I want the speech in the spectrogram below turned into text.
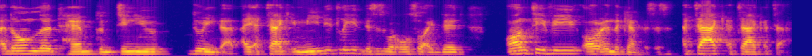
I don't let him continue doing that. I attack immediately. This is what also I did on TV or in the campuses. Attack, attack, attack.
